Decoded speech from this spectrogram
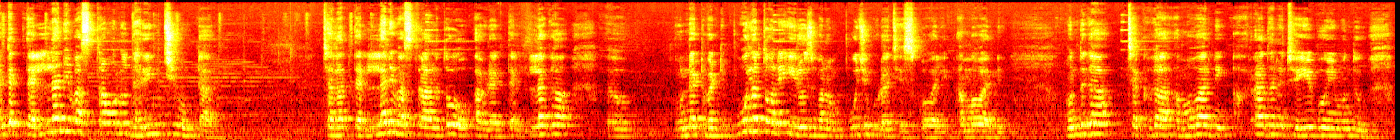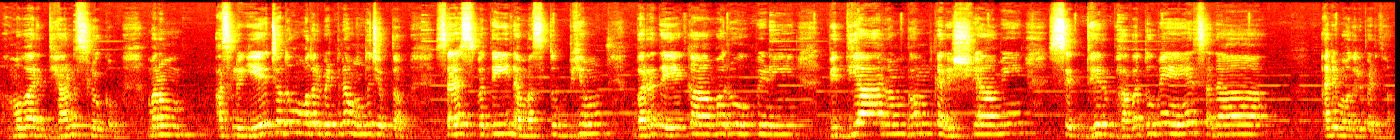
అంటే తెల్లని వస్త్రములు ధరించి ఉంటారు. చాలా తెల్లని వస్త్రాలతో ఆవిడ తెల్లగా ఉన్నటువంటి పూలతోనే ఈరోజు మనం పూజ కూడా చేసుకోవాలి అమ్మవారిని. ముందుగా చక్కగా అమ్మవారిని ఆరాధన చేయబోయే ముందు అమ్మవారి ధ్యాన శ్లోకం. మనం అసలు ఏ చదువు మొదలు పెట్టినా ముందు చెప్తాం. సరస్వతి నమస్తుభ్యం వరదే కామరూపిణి విద్యారంభం కరిష్యామి సిద్ధిర్భవతు మే సదా అని మొదలు పెడతాం.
